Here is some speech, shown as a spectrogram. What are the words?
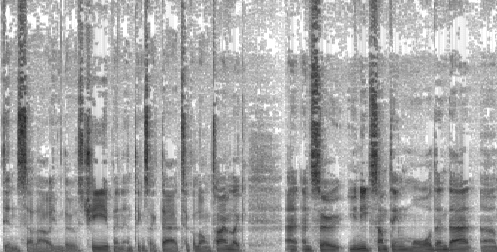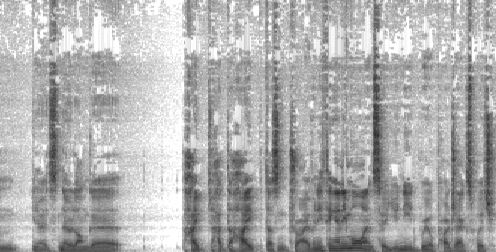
didn't sell out even though it was cheap and, and things like that. It took a long time. Like and, and so you need something more than that. Um, you know, it's no longer hype the hype doesn't drive anything anymore. And so you need real projects which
